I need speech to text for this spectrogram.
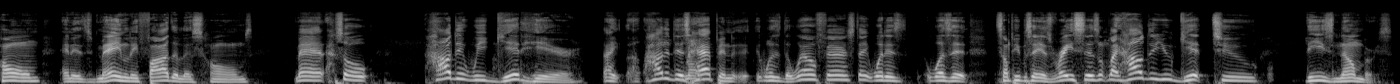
home, and it's mainly fatherless homes. Man, so how did we get here? Like, how did this Man. happen? Was it the welfare state? What is? Was it? Some people say it's racism. Like, how do you get to these numbers?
